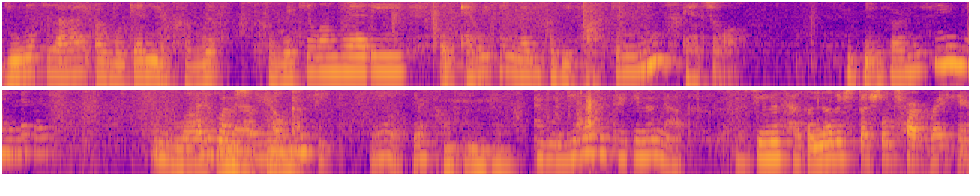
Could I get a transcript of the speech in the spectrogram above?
Eunice and I are we're getting your curri- curriculum ready and everything ready for the afternoon schedule. Here's our Miss Eunice. We love I just want to show you how comfy. Yeah, it's very comfy in here. And when you guys are taking a nap, Miss Eunice has another special chart right here.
